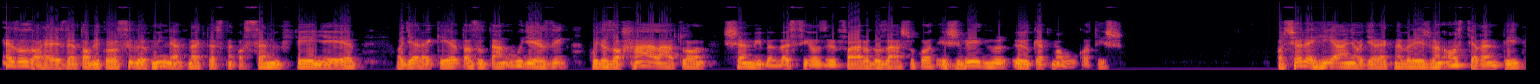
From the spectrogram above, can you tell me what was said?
Ez az a helyzet, amikor a szülők mindent megtesznek a szemük fényéért, a gyerekért, azután úgy érzik, hogy az a hálátlan semmibe veszi az ő fáradozásukat, és végül őket magukat is. A csere hiánya a gyereknevelésben azt jelenti,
